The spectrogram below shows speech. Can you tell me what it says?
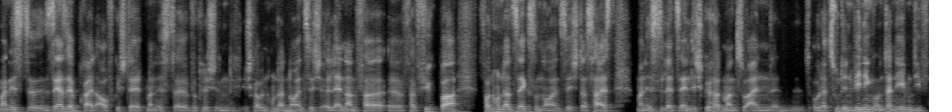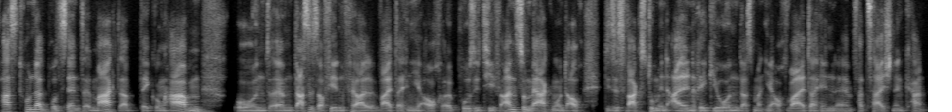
Man ist äh, sehr, sehr breit aufgestellt. Man ist äh, wirklich in, ich glaube, in 190 äh, Ländern ver, äh, verfügbar von 196. Das heißt, man ist letztendlich gehört man zu einem oder zu den wenigen Unternehmen, die fast 100 Prozent Marktabdeckung haben. Und ähm, das ist auf jeden Fall weiterhin hier auch äh, positiv anzumerken und auch dieses Wachstum in allen Regionen, das man hier auch weiterhin äh, verzeichnen kann.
